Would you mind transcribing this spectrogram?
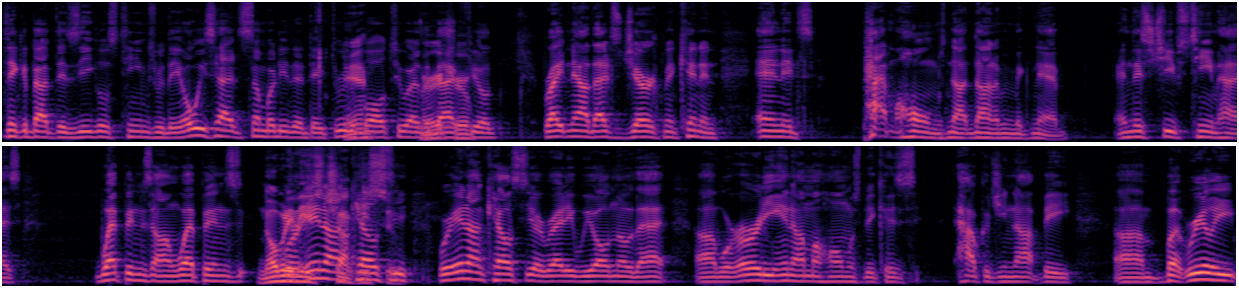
Think about these Eagles teams where they always had somebody that they threw Yeah, the ball to out of the very true. backfield. Right now, that's Jerick McKinnon, and it's Pat Mahomes, not Donovan McNabb. And this Chiefs team has weapons on weapons. Nobody We're needs in on Kelce. soup. We're in on Kelce already. We all know that. Uh, we're already in on Mahomes because how could you not be? Um, but really,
